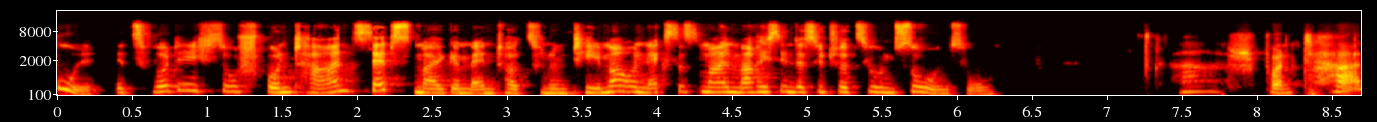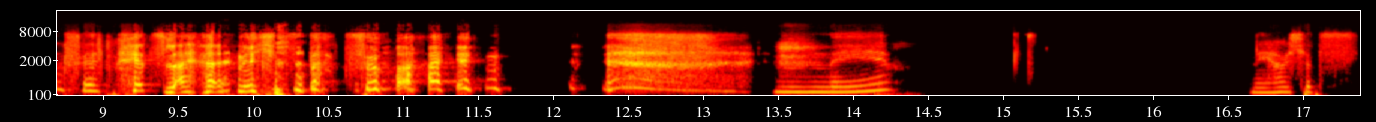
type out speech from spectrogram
Cool, jetzt wurde ich so spontan selbst mal gementort zu einem Thema und nächstes Mal mache ich es in der Situation so und so. Ah, spontan fällt mir jetzt leider nichts dazu ein. Ne. Ne, habe ich jetzt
